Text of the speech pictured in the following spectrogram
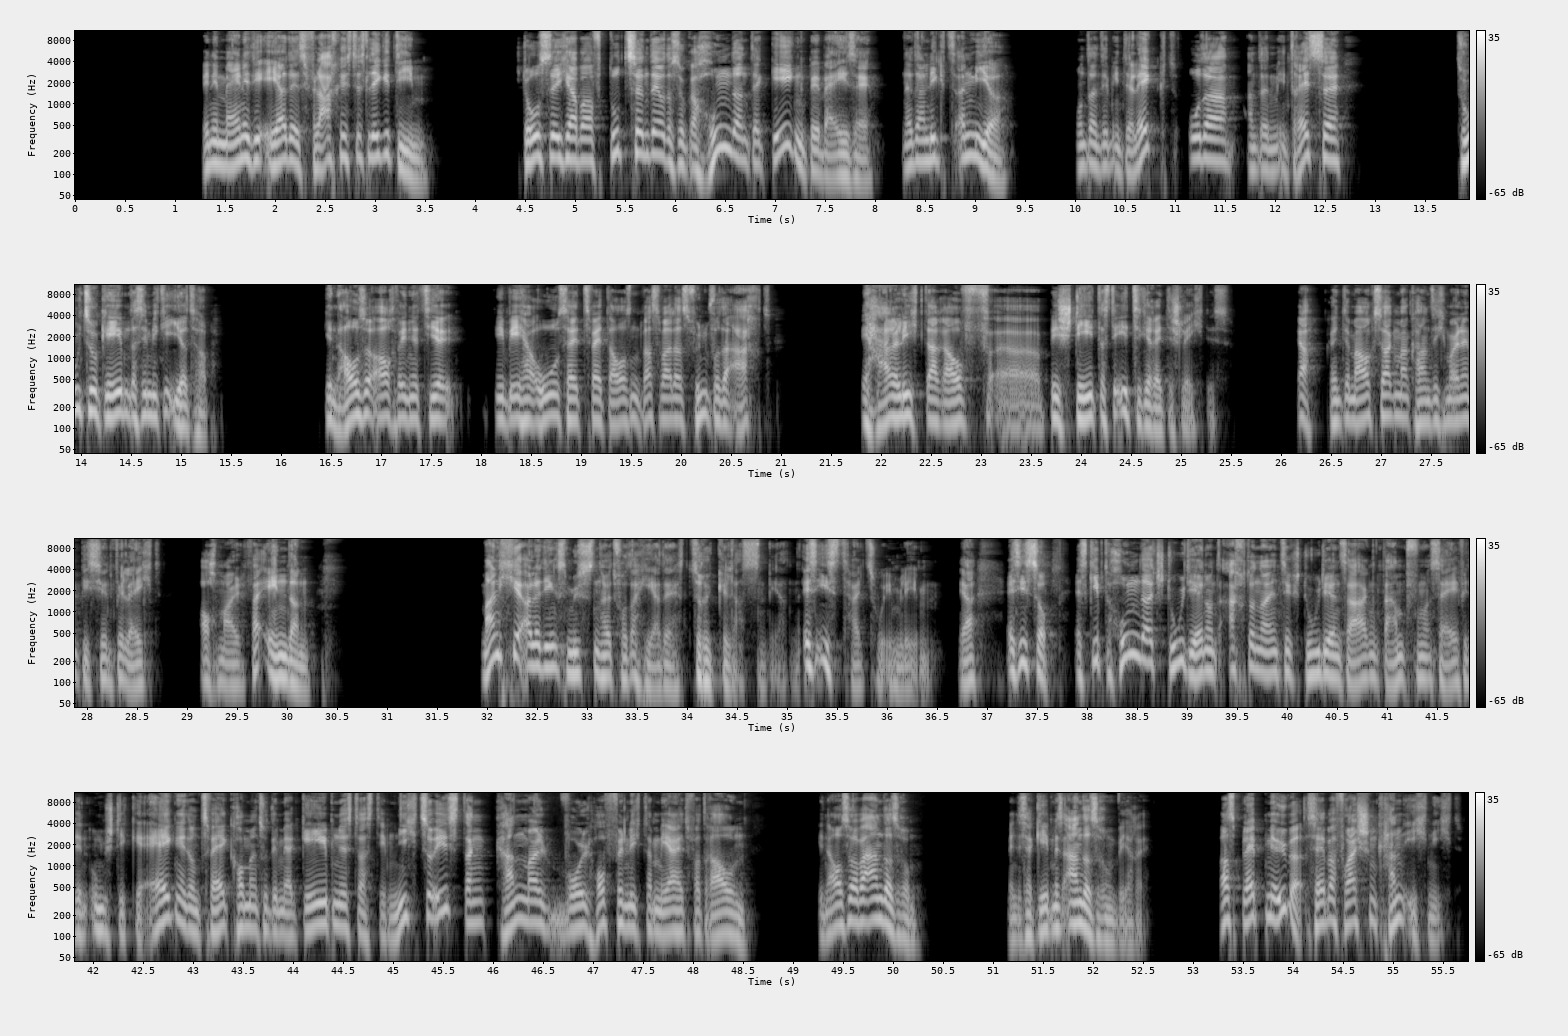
Wenn ich meine, die Erde ist flach, ist es legitim. Stoße ich aber auf Dutzende oder sogar Hunderte Gegenbeweise, na, dann liegt es an mir und an dem Intellekt oder an dem Interesse zuzugeben, dass ich mich geirrt habe. Genauso auch, wenn jetzt hier die WHO seit 2000, was war das, fünf oder acht, beharrlich darauf äh, besteht, dass die E-Zigarette schlecht ist. Ja, könnte man auch sagen, man kann sich mal ein bisschen vielleicht auch mal verändern. Manche allerdings müssen halt vor der Herde zurückgelassen werden. Es ist halt so im Leben. Ja, es ist so, es gibt 100 Studien und 98 Studien sagen, Dampfen sei für den Umstieg geeignet und zwei kommen zu dem Ergebnis, dass dem nicht so ist, dann kann man wohl hoffentlich der Mehrheit vertrauen. Genauso aber andersrum, wenn das Ergebnis andersrum wäre. Was bleibt mir über? Selber forschen kann ich nicht.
